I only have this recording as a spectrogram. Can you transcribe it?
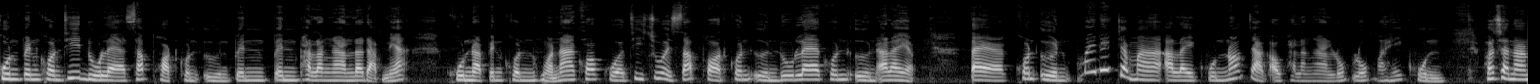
คุณเป็นคนที่ดูแลซัพพอร์ตคนอื่น เป็นเป็นพลังงานระดับเนี้ย คุณอะเป็นคนหัวหน้าครอบครัวที่ช่วยซัพพอร์ตคนอื่น ดูแลคนอื่นอะไรอะแต่คนอื่นไม่ได้จะมาอะไรคุณนอกจากเอาพลังงานลบๆมาให้คุณ เพราะฉะนั้น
